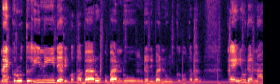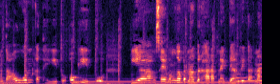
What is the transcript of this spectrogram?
naik rute ini dari kota baru ke Bandung dari Bandung ke kota baru? Kayaknya udah enam tahun katanya gitu. Oh gitu. Iya saya emang nggak pernah berharap naik damri karena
